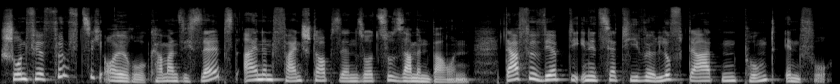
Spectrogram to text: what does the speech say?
Schon für 50 Euro kann man sich selbst einen Feinstaubsensor zusammenbauen. Dafür wirbt die Initiative luftdaten.info.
